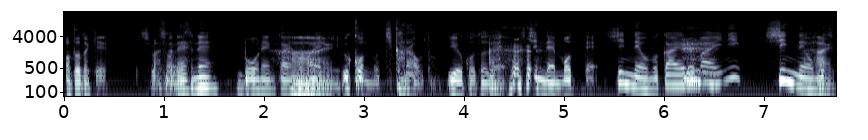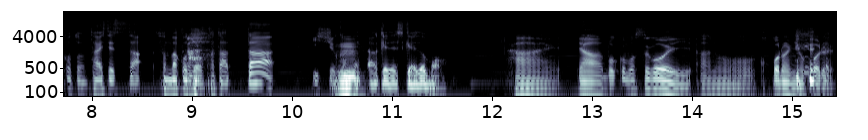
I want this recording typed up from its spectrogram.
お届けしましたね。そうですね。忘年会の前はいにウコンの力をということで、新年持って、新年を迎える前に新年を持つことの大切さ、そんなことを語った1週間だったわけですけれども、はい。いやー、僕もすごい、あのー心に残る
